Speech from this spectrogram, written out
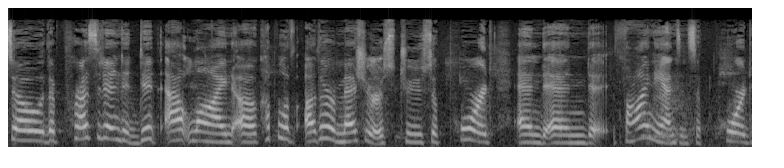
So the president did outline a couple of other measures to support and and finance and support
